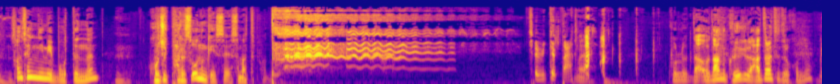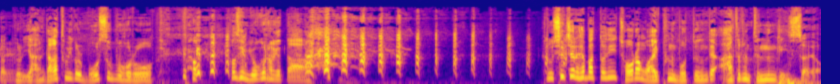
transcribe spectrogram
음. 선생님이 못 듣는 음. 고주파를 쏘는 게 있어요 스마트폰. 재밌겠다. 네. 그걸로 나 어, 나는 그 얘기를 아들한테 들었거든요. 네. 그러니까 그, 야나 같으면 이걸 모스부호로 선생님 욕을 하겠다. 그리고 실제로 해봤더니 저랑 와이프는 못 듣는데 아들은 듣는 게 있어요.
